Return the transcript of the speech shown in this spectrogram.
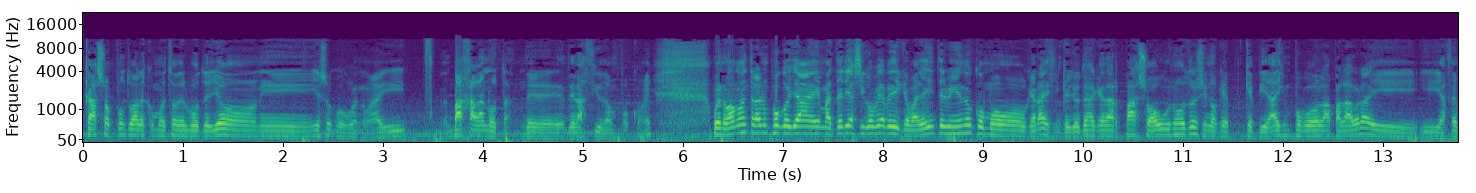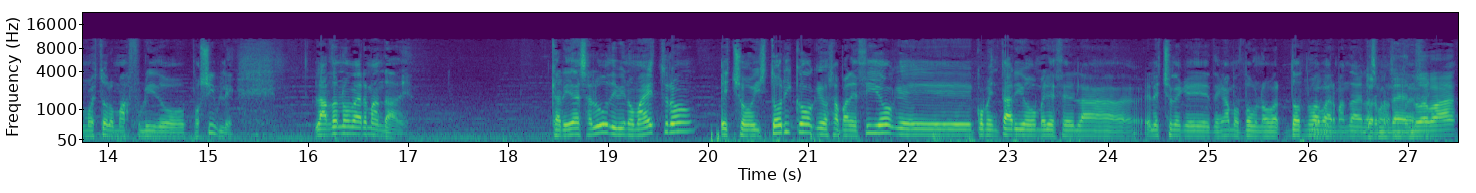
casos puntuales como esto del botellón y, eso, pues bueno, ahí baja la nota de, la ciudad un poco. ¿eh? Bueno, vamos a entrar un poco ya en materia, así que voy a pedir que vayáis interviniendo como queráis, sin que yo tenga que dar paso a uno u otro, sino que, que pidáis un poco la palabra y, y hacemos esto lo más fluido posible. Las dos nuevas hermandades. Caridad de Salud, Divino Maestro, hecho histórico, ¿qué os ha parecido? ¿Qué comentario merece la- el hecho de que tengamos dos, nueva- dos nuevas Bueno, hermandades en la Dos hermandades nuevas,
